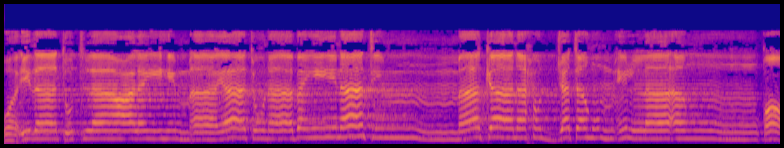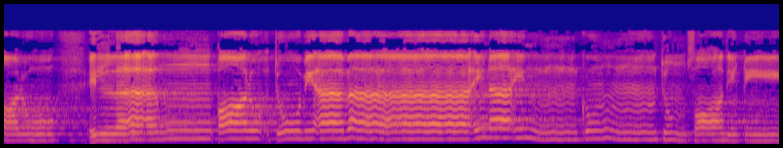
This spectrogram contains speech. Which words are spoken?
واذا تتلى عليهم اياتنا بينات ما كان حجتهم إلا أن قالوا إلا أن قالوا ائتوا بآبائنا إن كنتم صادقين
